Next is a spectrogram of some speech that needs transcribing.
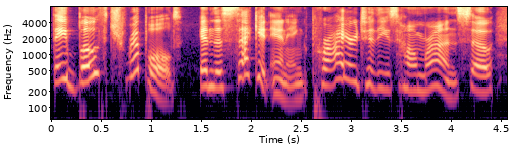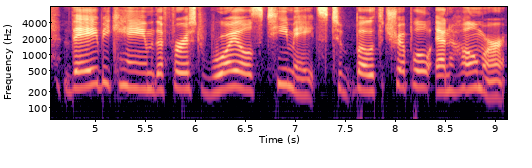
they both tripled in the second inning prior to these home runs. So they became the first Royals teammates to both triple and homer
